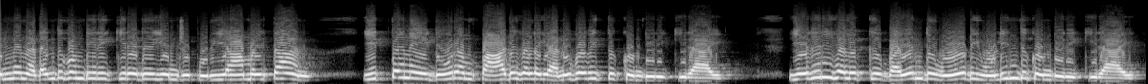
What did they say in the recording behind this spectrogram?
என்ன நடந்து கொண்டிருக்கிறது என்று புரியாமல் தான் இத்தனை தூரம் பாடுகளை அனுபவித்துக் கொண்டிருக்கிறாய். எதிரிகளுக்கு பயந்து ஓடி ஒளிந்து கொண்டிருக்கிறாய்.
